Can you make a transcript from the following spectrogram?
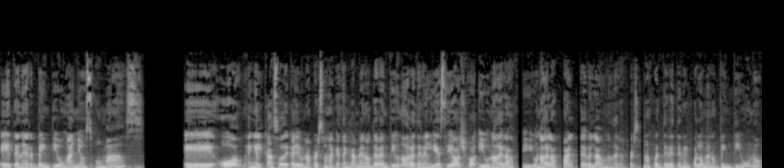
Eh, tener 21 años o más. Eh, o en el caso de que haya una persona que tenga menos de 21, debe tener 18 y una de las, y una de las partes, ¿verdad? Una de las personas pues debe tener por lo menos 21.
